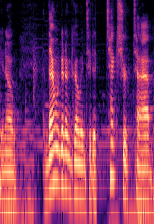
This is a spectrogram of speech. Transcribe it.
you know. And then we're gonna go into the texture tab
